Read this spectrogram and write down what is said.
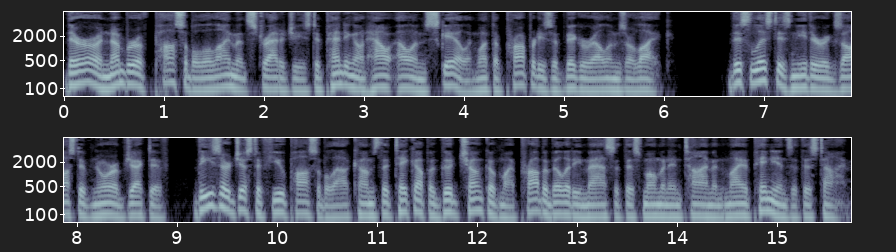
There are a number of possible alignment strategies depending on how LMs scale and what the properties of bigger LMs are like. This list is neither exhaustive nor objective, these are just a few possible outcomes that take up a good chunk of my probability mass at this moment in time and my opinions at this time.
